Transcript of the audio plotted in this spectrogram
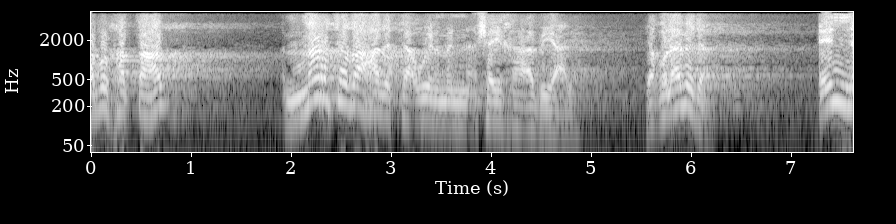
أبو الخطاب ما ارتضى هذا التأويل من شيخه أبي يعلى؟ يقول أبدا إن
